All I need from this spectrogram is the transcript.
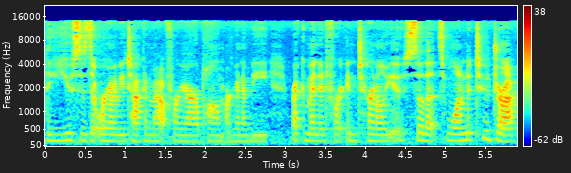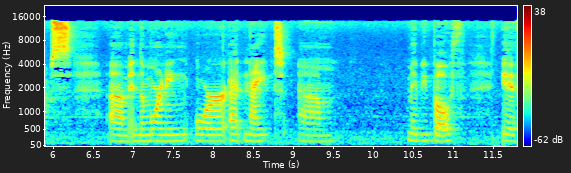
the uses that we're going to be talking about for Yarrow pom are going to be recommended for internal use. So that's one to two drops um, in the morning or at night, um, maybe both, if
